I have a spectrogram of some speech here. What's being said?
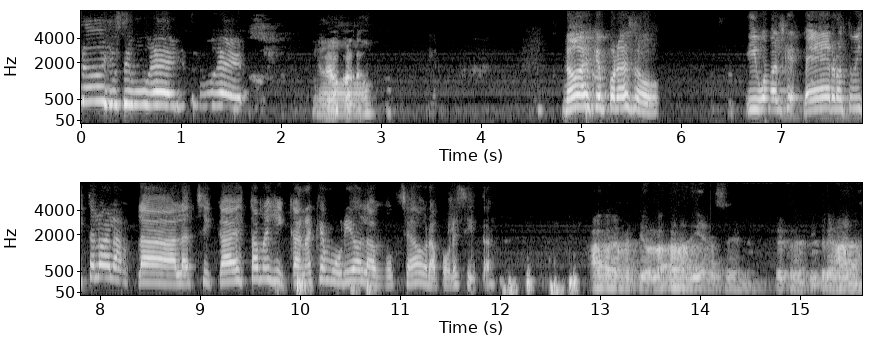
no, yo soy mujer, yo soy mujer. No, No. Es que por eso, igual que, perro, ¿tuviste lo de la, la, la chica esta mexicana que murió, la boxeadora, pobrecita? Ah, que le metió la canadiense de 33 años.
